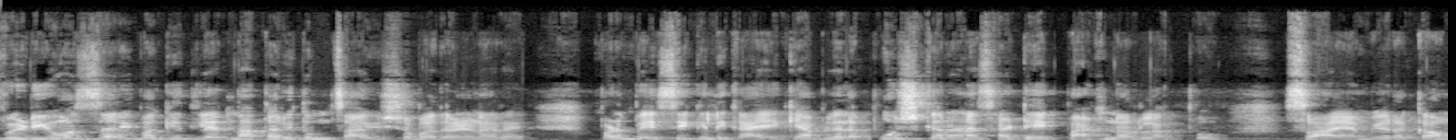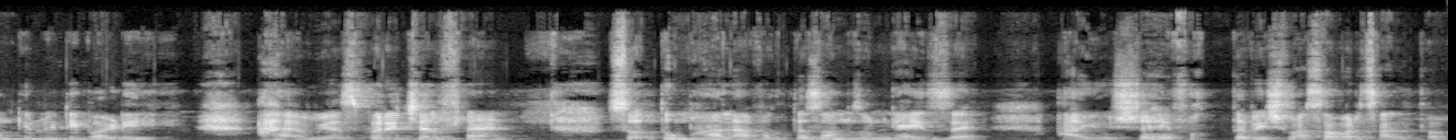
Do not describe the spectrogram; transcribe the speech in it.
व्हिडिओज जरी बघितलेत ना तरी तुमचं आयुष्य बदलणार आहे. पण बेसिकली काय आहे की आपल्याला पुश करण्यासाठी एक पार्टनर लागतो. So I am your accountability buddy I am your spiritual friend so तुम्हाला फक्त समजून घ्यायचं आहे आयुष्य हे फक्त विश्वासावर चालतं.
